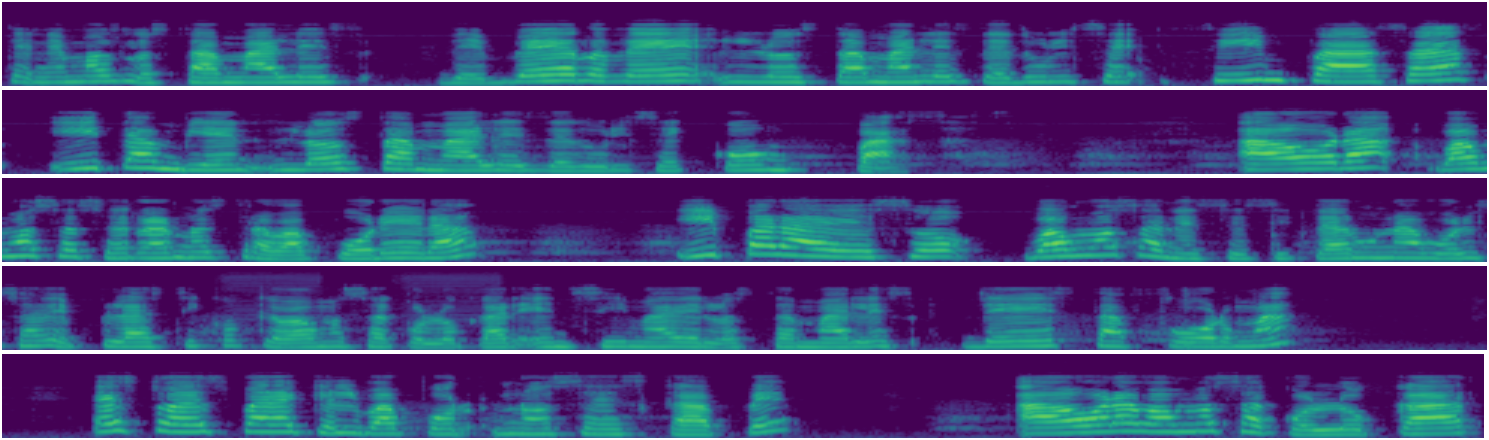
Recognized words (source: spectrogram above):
Tenemos los tamales de verde, los tamales de dulce sin pasas y también los tamales de dulce con pasas. Ahora vamos a cerrar nuestra vaporera y para eso vamos a necesitar una bolsa de plástico que vamos a colocar encima de los tamales de esta forma. Esto es para que el vapor no se escape. Ahora vamos a colocar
